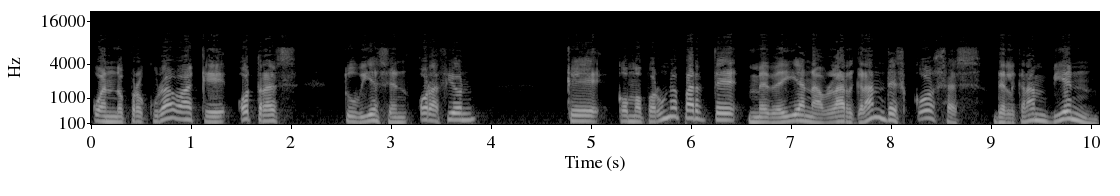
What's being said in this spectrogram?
cuando procuraba que otras tuviesen oración, que como por una parte me veían hablar grandes cosas del gran bien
